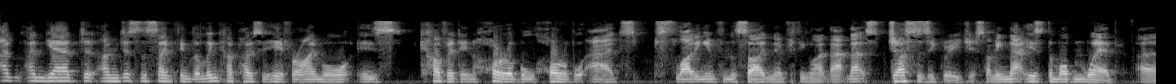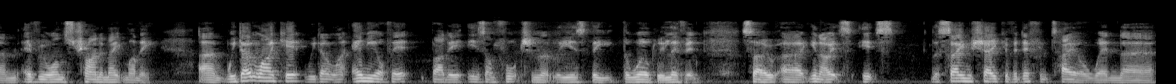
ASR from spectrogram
And, and yeah, d- I'm just the same thing. The link I posted here for iMore is covered in horrible, horrible ads sliding in from the side and everything like that. That's just as egregious. I mean, that is the modern web. Um, everyone's trying to make money. Um, we don't like it. We don't like any of it, but it is unfortunately is the, the world we live in. So uh, you know, it's it's the same shake of a different tail when. Uh,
